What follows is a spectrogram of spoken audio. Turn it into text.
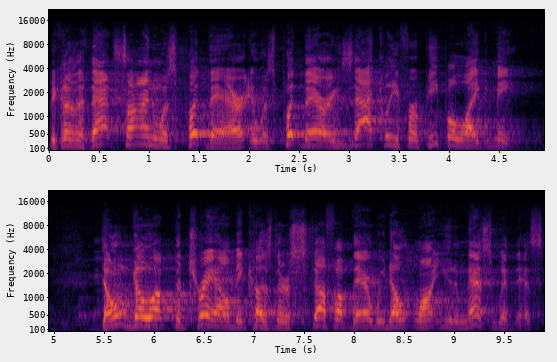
because if that sign was put there, it was put there exactly for people like me. Don't go up the trail because there's stuff up there. We don't want you to mess with this.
